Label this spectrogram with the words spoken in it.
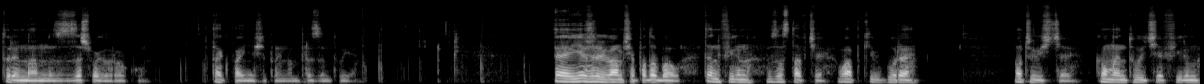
który mam z zeszłego roku. Tak fajnie się tutaj nam prezentuje. E, Jeżeli Wam się podobał ten film, zostawcie łapki w górę. Oczywiście komentujcie film,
